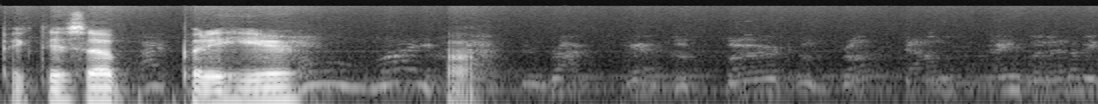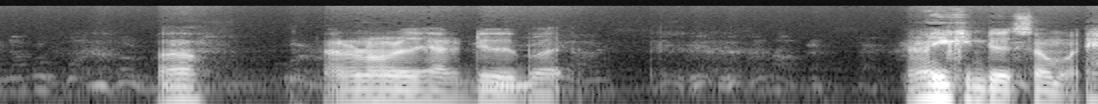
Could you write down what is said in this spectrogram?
Pick this up, put it here. Oh. Well, I don't know really how to do it, but I know you can do it some way.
